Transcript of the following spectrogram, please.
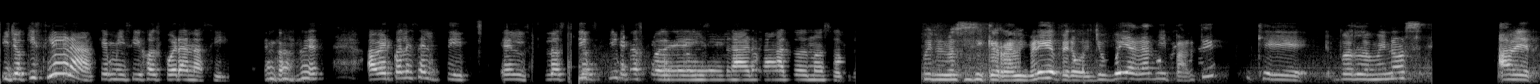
y yo quisiera que mis hijos fueran así. Entonces, a ver, ¿cuál es el tip? El, los tips que nos podéis dar a todos nosotros. Bueno, no sé si querrá mi marido, pero yo voy a dar mi parte, que por lo menos a ver,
